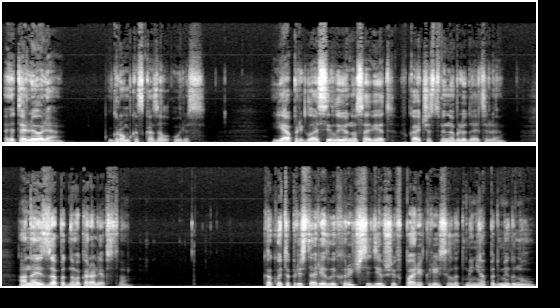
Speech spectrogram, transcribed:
«Это Лёля», — громко сказал Урис. «Я пригласил ее на совет в качестве наблюдателя. Она из Западного Королевства». Какой-то престарелый хрыч, сидевший в паре кресел от меня, подмигнул.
